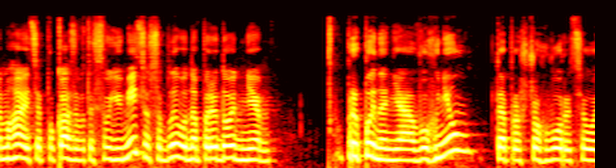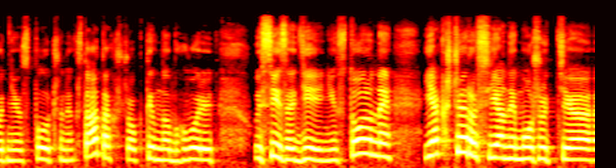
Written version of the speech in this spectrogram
намагаються показувати свою міць, особливо напередодні припинення вогню. Те, про що говорить сьогодні в Сполучених Штатах, що активно обговорюють усі задіяні сторони. Як ще росіяни можуть е,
